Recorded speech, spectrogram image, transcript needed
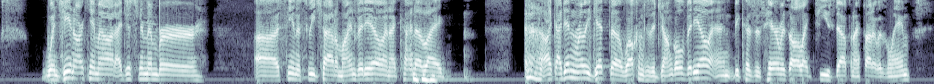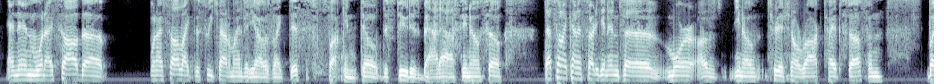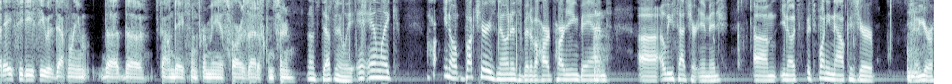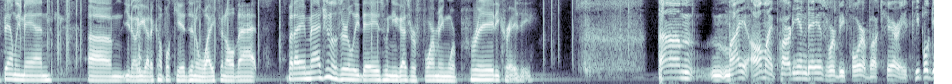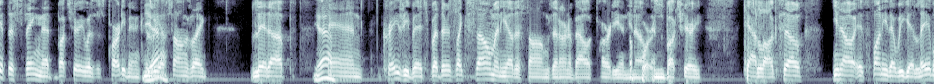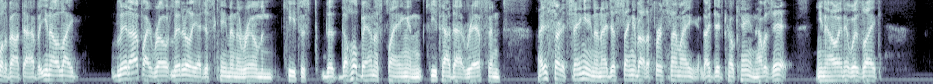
when gnr came out i just remember uh seeing a sweet child of mine video and i kind of like like I didn't really get the Welcome to the Jungle video, and because his hair was all like teased up, and I thought it was lame. And then when I saw the when I saw like the Sweet Child of Mine video, I was like, this is fucking dope. This dude is badass, you know. So that's when I kind of started getting into more of you know traditional rock type stuff, and but ACDC was definitely the the foundation for me as far as that is concerned. That's definitely and, and like you know, Buckcherry is known as a bit of a hard partying band. Uh, at least that's your image. Um, you know, it's it's funny now because you're you know you're a family man. Um, you know, you got a couple kids and a wife and all that. But I imagine those early days when you guys were forming were pretty crazy. Um, my all my partying days were before Buckcherry. People get this thing that Buckcherry was this party band because Yeah. we have songs like "Lit Up" Yeah. and "Crazy Bitch," but there's like so many other songs that aren't about partying, you Of know, course. in the Buckcherry catalog. So you know, it's funny that we get labeled about that, but you know, like "Lit Up," I wrote literally. I just came in the room and Keith was the the whole band was playing, and Keith had that riff and. I just started singing and I just sang about the first time I, I did cocaine. That was it, you know, and it was like,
